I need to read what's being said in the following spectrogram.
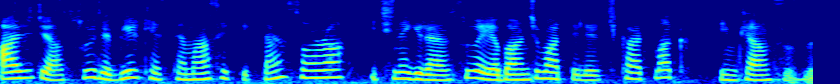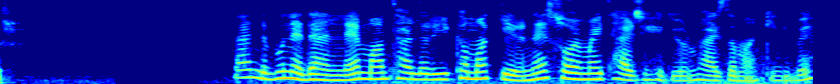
Ayrıca suyla bir kez temas ettikten sonra içine giren su ve yabancı maddeleri çıkartmak imkansızdır. Ben de bu nedenle mantarları yıkamak yerine soymayı tercih ediyorum her zamanki gibi.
